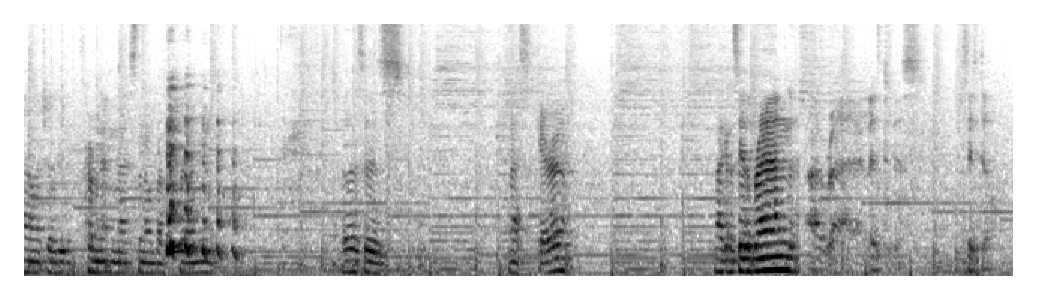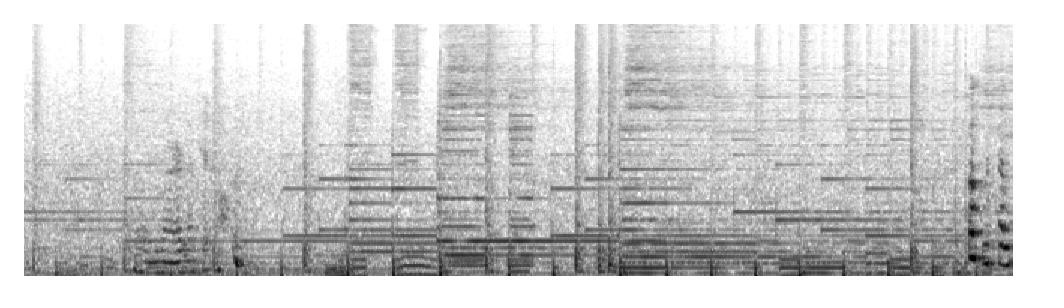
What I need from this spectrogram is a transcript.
I don't want you to leave a permanent mess that I'm about to put on you. Oh, so this is mascara. Not gonna say the brand. Alright, let's do this. Sit. On.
